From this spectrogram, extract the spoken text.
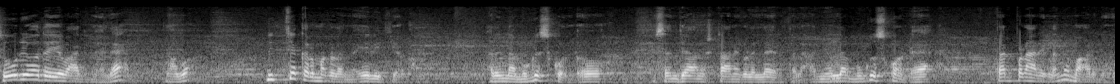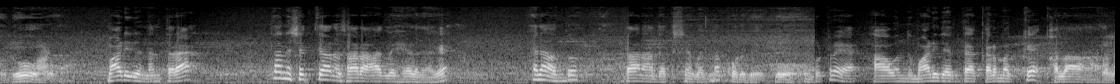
ಸೂರ್ಯೋದಯವಾದ ಮೇಲೆ ನಾವು ನಿತ್ಯ ಕರ್ಮಗಳನ್ನು ಏನಿದೆಯೋ ಅದನ್ನು ಮುಗಿಸ್ಕೊಂಡು ಸಂಧ್ಯಾನುಷ್ಠಾನಗಳೆಲ್ಲ ಇರ್ತಲ್ಲ ಅದನ್ನೆಲ್ಲ ಮುಗಿಸ್ಕೊಂಡೆ ತರ್ಪಣಾದಿಗಳನ್ನು ಮಾಡಬಹುದು. ಮಾಡಿದ ನಂತರ ತನ್ನ ಶಕ್ತಿಯಾನುಸಾರ ಆಗಲೇ ಹೇಳಿದಾಗೆ ಏನೋ ಒಂದು ದಾನ ದಕ್ಷಿಣೆಗಳನ್ನು ಕೊಡಬೇಕು. ಕೊಟ್ಟರೆ ಆ ಒಂದು ಮಾಡಿದಂಥ ಕರ್ಮಕ್ಕೆ ಫಲ ಫಲ.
